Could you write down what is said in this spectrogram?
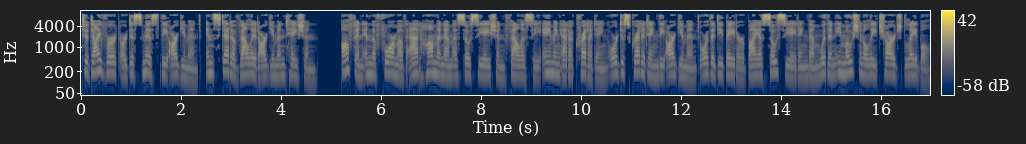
to divert or dismiss the argument, instead of valid argumentation. Often in the form of ad hominem association fallacy aiming at accrediting or discrediting the argument or the debater by associating them with an emotionally charged label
